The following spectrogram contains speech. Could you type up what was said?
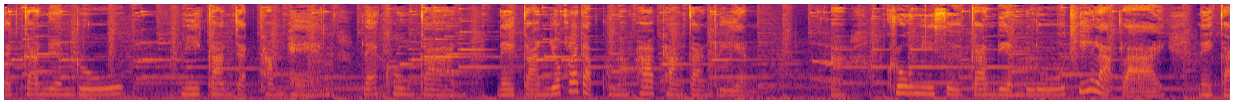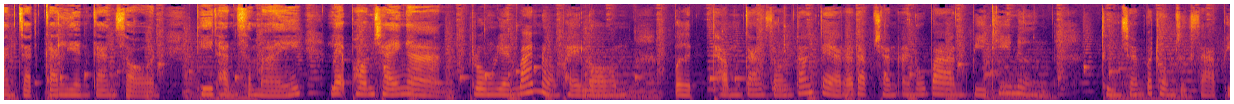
จัดการเรียนรู้ มีการจัดทำแผนและโครงการในการยกระดับคุณภาพทางการเรียน ครูมีสื่อการเรียนรู้ที่หลากหลาย ในการจัดการเรียนการสอนที่ทันสมัย และพร้อมใช้งาน โรงเรียนบ้านหนองไผ่ล้อม เปิดทำการสอนตั้งแต่ระดับชั้นอนุบาลปีที่ 1 ถึงชั้นประถมศึกษาปี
